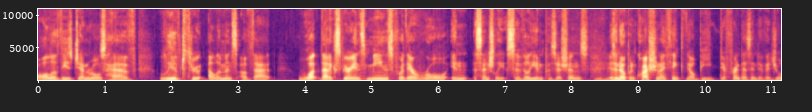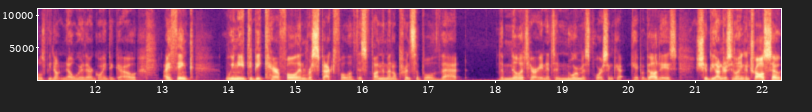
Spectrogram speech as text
all of these generals have lived through elements of that. What that experience means for their role in essentially civilian positions mm-hmm. is an open question. I think they'll be different as individuals. We don't know where they're going to go. I think we need to be careful and respectful of this fundamental principle that the military and its enormous force and ca- capabilities should be under civilian control. So,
